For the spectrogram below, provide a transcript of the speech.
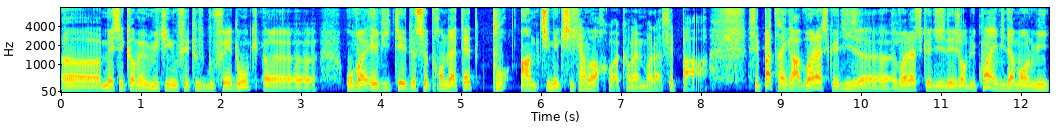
euh, mais c'est quand même lui qui nous fait tous bouffer. Donc, on va éviter de se prendre la tête pour un petit Mexicain mort, quoi, quand même. Voilà, c'est pas, pas très grave. Voilà ce que disent, voilà ce que disent les gens du coin. Évidemment, lui,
